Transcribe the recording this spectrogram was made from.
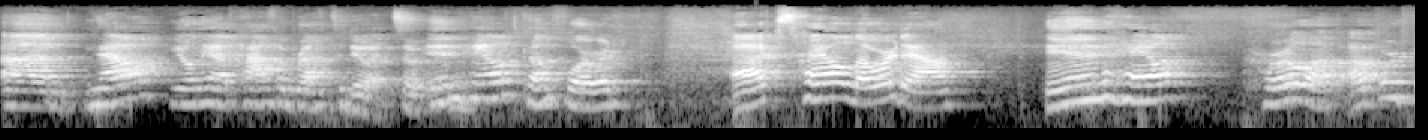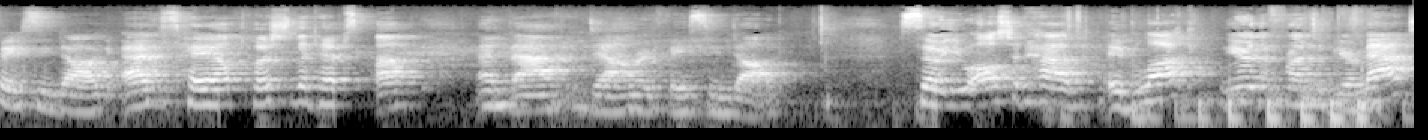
um, now you only have half a breath to do it. So inhale, come forward. Exhale, lower down. Inhale, curl up, upward facing dog. Exhale, push the hips up and back, downward facing dog. So you all should have a block near the front of your mat.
